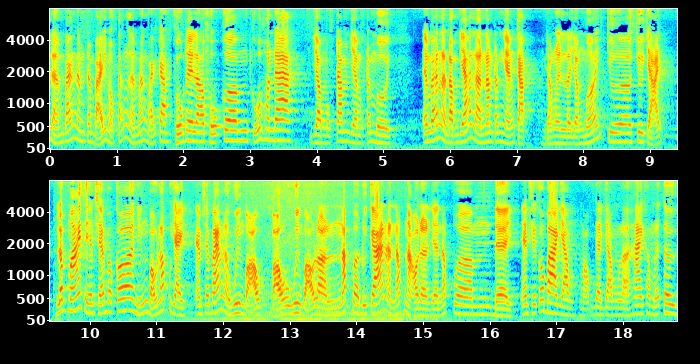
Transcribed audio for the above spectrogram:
là em bán 570 một tấn là em bán 700 phuộc này là phuộc uh, ờ, của Honda dòng 100 và 110 em bán là đồng giá là 500 ngàn cặp dòng này là dòng mới chưa chưa chạy lốc máy thì em sẽ có những bộ lốc dày em sẽ bán là nguyên bộ. Bộ nguyên bộ là nắp ờ, đuôi cá là nắp nồi là và nắp đề. Em sẽ có 3 dòng. Một và dòng là 2004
